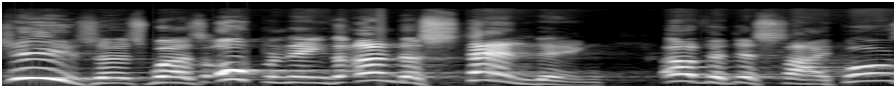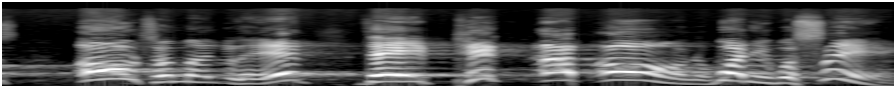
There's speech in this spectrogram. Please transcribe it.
Jesus was opening the understanding of the disciples, ultimately they picked up on what he was saying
